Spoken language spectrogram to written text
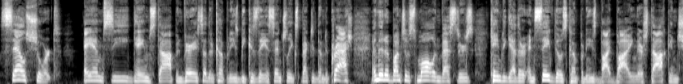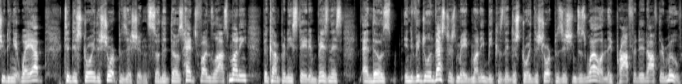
sell short AMC, GameStop, and various other companies because they essentially expected them to crash. And then a bunch of small investors came together and saved those companies by buying their stock and shooting it way up to destroy the short positions so that those hedge funds lost money, the company stayed in business, and those individual investors made money because they destroyed the short positions as well and they profited off their move.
